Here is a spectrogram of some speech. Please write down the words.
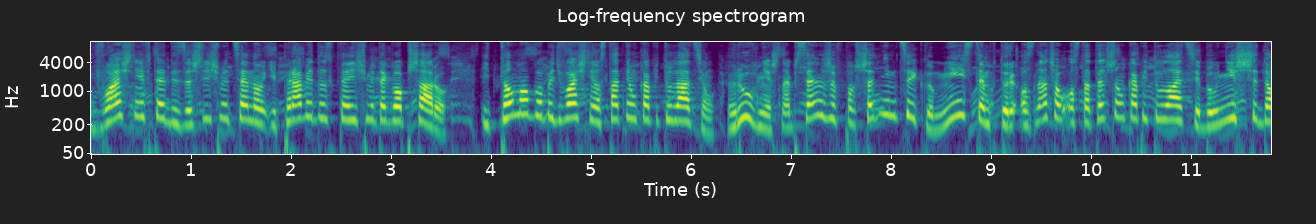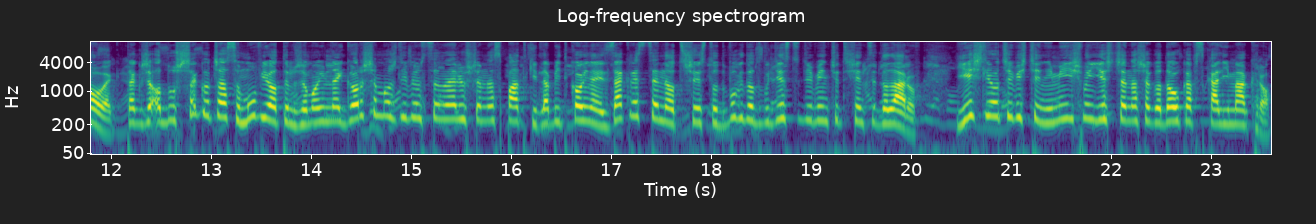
Właśnie wtedy zeszliśmy ceną i prawie dotknęliśmy tego obszaru. I to mogło być właśnie ostatnią kapitulacją. Również napisałem, że w poprzednim cyklu miejscem, który oznaczał ostateczną kapitulację był niższy dołek. Także od dłuższego czasu mówię o tym, że moim najgorszym możliwym scenariuszem na spadki dla Bitcoina jest zakres ceny od 32 do 29 tysięcy dolarów. Jeśli oczywiście nie mieliśmy jeszcze naszego dołka w skali makro.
